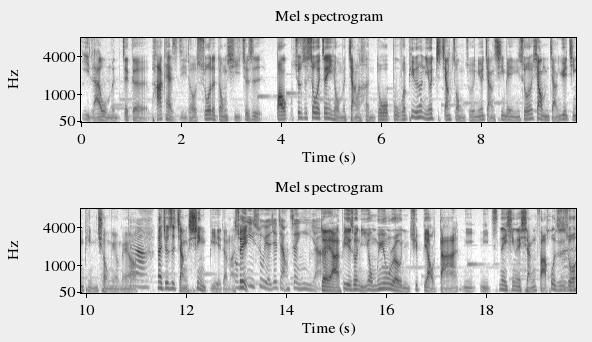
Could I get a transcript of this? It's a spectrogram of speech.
以来我们这个 podcast 里头说的东西，就是。包就是社会正义，我们讲了很多部分。譬如说，你有讲种族，你有讲性别。你说像我们讲月经贫穷有没有？对啊，那就是讲性别的嘛。所以艺术也在讲正义呀。对啊，譬如说你用 mural 你去表达你你内心的想法，或者是说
